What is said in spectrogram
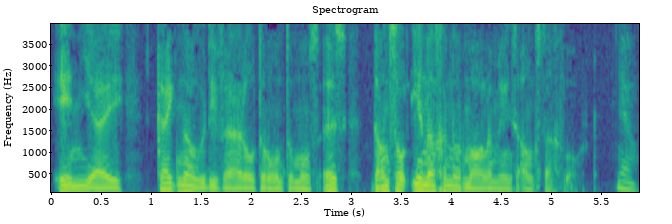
en jy kyk na hoe die wêreld rondom ons is, dan sal enige normale mens angstig word. Ja.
